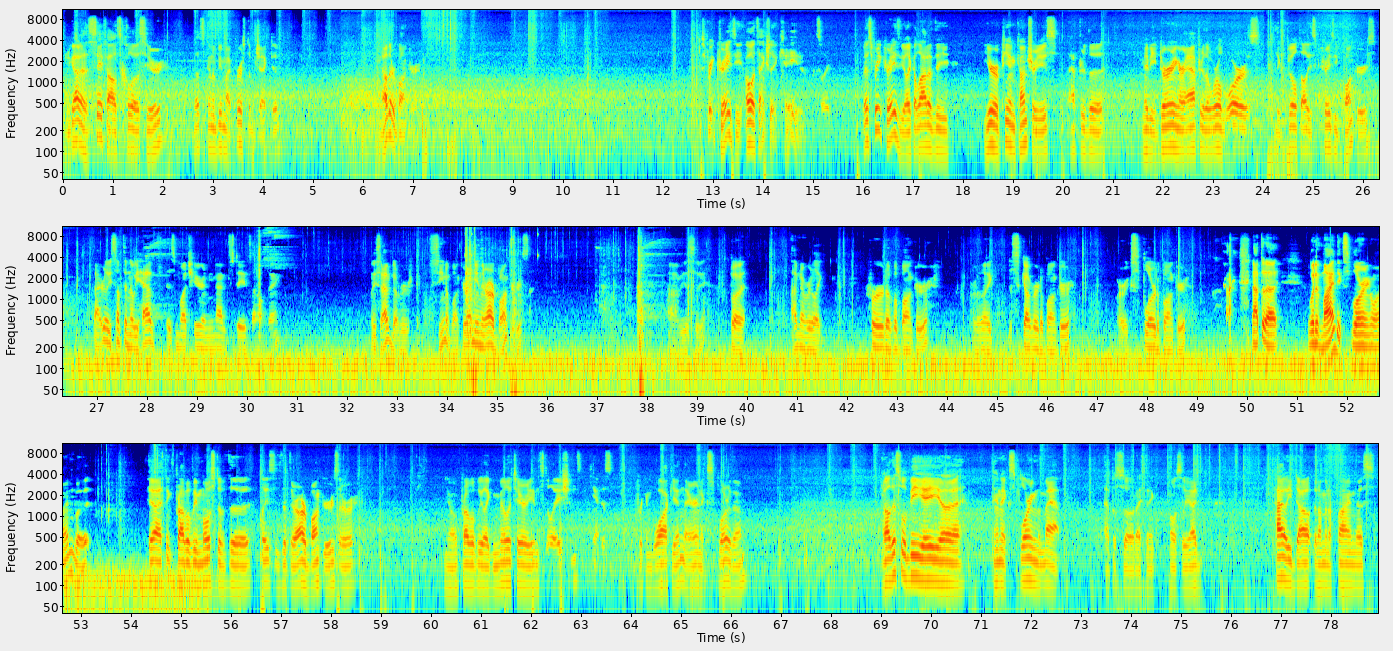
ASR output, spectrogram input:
We got a safe house close here. That's going to be my first objective. Another bunker. It's pretty crazy. Oh, it's actually a cave. It's like it's pretty crazy. Like a lot of the European countries after the maybe during or after the world wars, they built all these crazy bunkers. Not really something that we have as much here in the United States, I don't think. At least I've never seen a bunker. I mean, there are bunkers. Obviously. But I've never, like, heard of a bunker. Or, like, discovered a bunker. Or explored a bunker. Not that I wouldn't mind exploring one, but... Yeah, I think probably most of the places that there are bunkers are you know, probably like military installations. You can't just freaking walk in there and explore them. Well, this will be a uh, an exploring the map episode, I think, mostly. I highly doubt that I'm going to find this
